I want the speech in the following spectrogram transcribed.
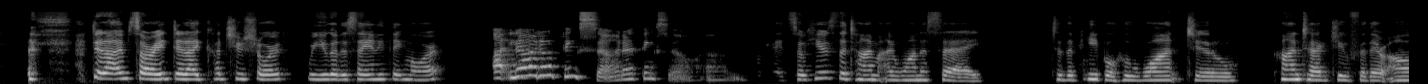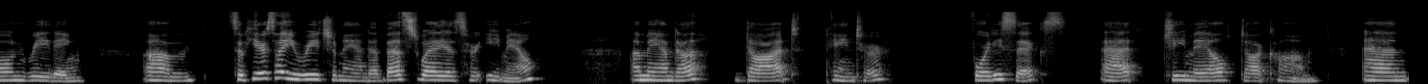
did I, I'm sorry, did I cut you short? Were you going to say anything more? Uh, no, I don't think so. I don't think so. Um, okay, so here's the time I want to say to the people who want to contact you for their own reading. Um, so here's how you reach Amanda. Best way is her email, amanda dot painter 46 at gmail.com. And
